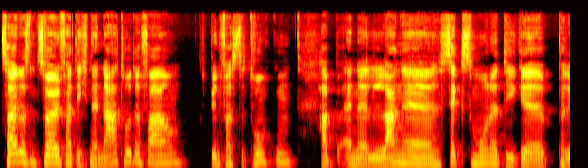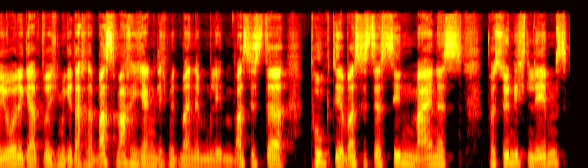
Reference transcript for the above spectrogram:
2012 hatte ich eine Nahtoderfahrung, bin fast ertrunken, habe eine lange sechsmonatige Periode gehabt, wo ich mir gedacht habe, was mache ich eigentlich mit meinem Leben? Was ist der Punkt hier? Was ist der Sinn meines persönlichen Lebens?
